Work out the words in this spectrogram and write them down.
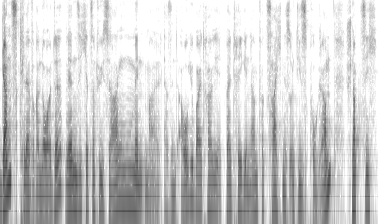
Ganz clevere Leute werden sich jetzt natürlich sagen, Moment mal, da sind Audiobeiträge in einem Verzeichnis und dieses Programm schnappt sich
